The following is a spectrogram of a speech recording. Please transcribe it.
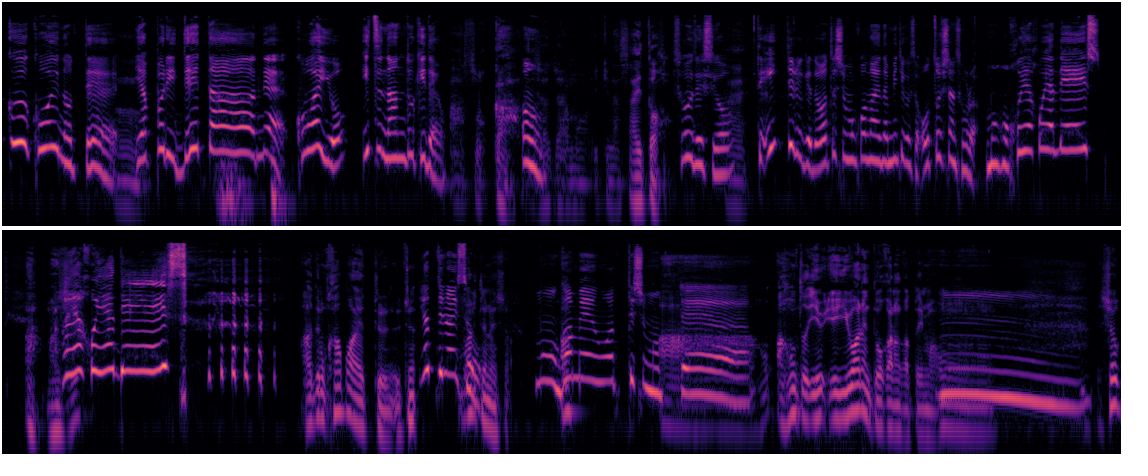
くこういうのって、うん。やっぱりデータね怖いよ。いつ何時だよ。あそっか、うん。じゃあじゃあもう行きなさいと。そうですよ、はい。って言ってるけど私もこの間見てください。落としたんです。ほらもうほやほやです。あマジ？ほやほやですあでもカバーやってるやってないですよ。もう画面終わってしまって。あ本当言言われんとわからんかった今。うーん。ショッ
